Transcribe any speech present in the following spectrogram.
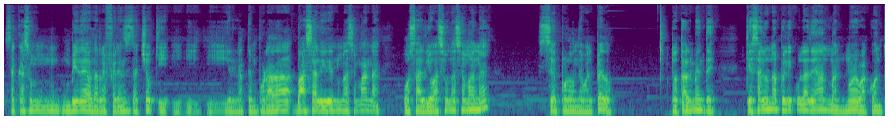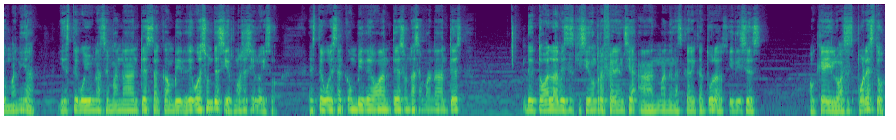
sacas un, video de referencias a Chucky y, la temporada va a salir en una semana o salió hace una semana, sé por dónde va el pedo. Totalmente. Que sale una película de Ant-Man nueva, Manía y este güey una semana antes saca un video. Digo, es un decir, no sé si lo hizo este güey saca un video antes, una semana antes, de todas las veces que hicieron referencia a Ant-Man en las caricaturas. Y dices, ok, lo haces por esto.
